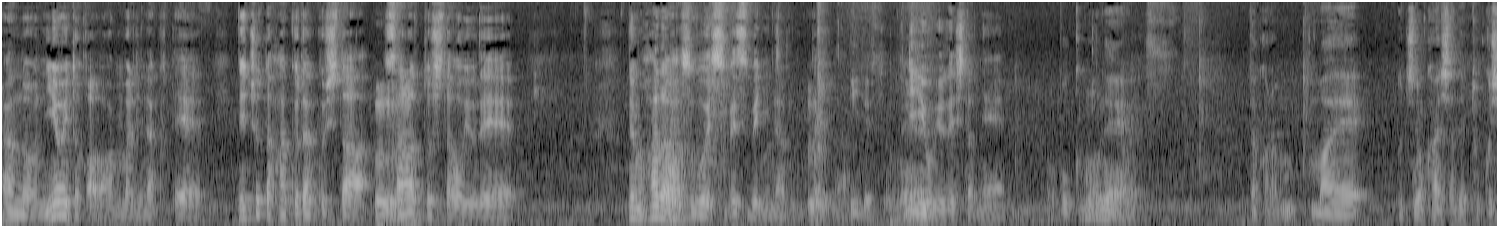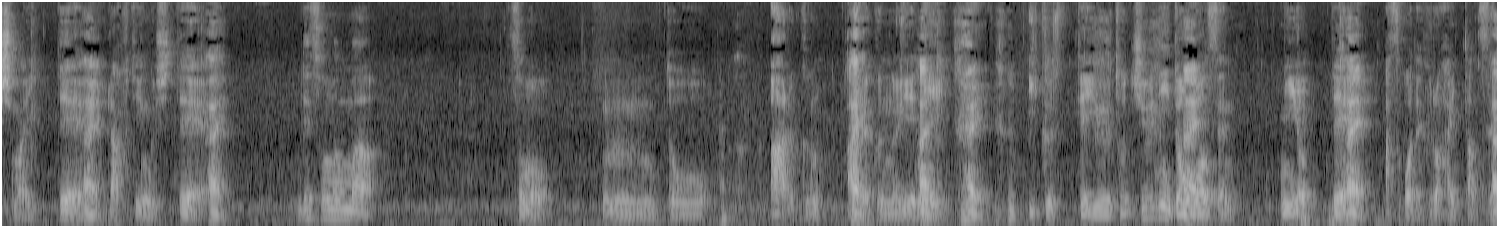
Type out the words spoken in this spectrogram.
あの匂いとかはあんまりなくてでちょっと白濁したうん。さらっとしたお湯で、でも肌はすごいすべすべになるみたいな、いいですよね。いいお湯でしたね。僕もねだから前うちの会社で徳島行って、はい。ラフティングして、はい。でそのままそのうーんと R 君、はい。R 君の家はい。にはい。行くっていう途中に道後温泉に寄って、はい。あそこで風呂入ったんですよ、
